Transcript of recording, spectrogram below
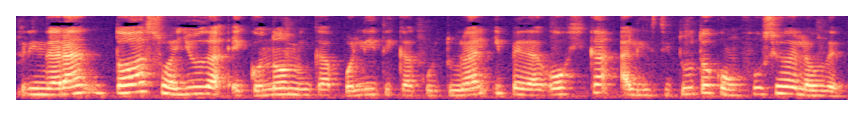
brindarán toda su ayuda económica, política, cultural y pedagógica al Instituto Confucio de la UDEP.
